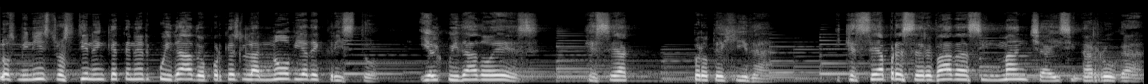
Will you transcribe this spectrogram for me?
los ministros tienen que tener cuidado porque es la novia de Cristo. Y el cuidado es que sea protegida y que sea preservada sin mancha y sin arruga.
